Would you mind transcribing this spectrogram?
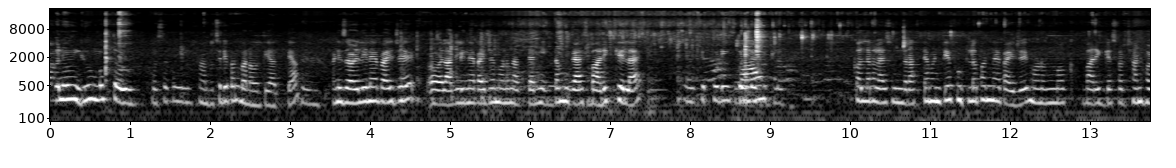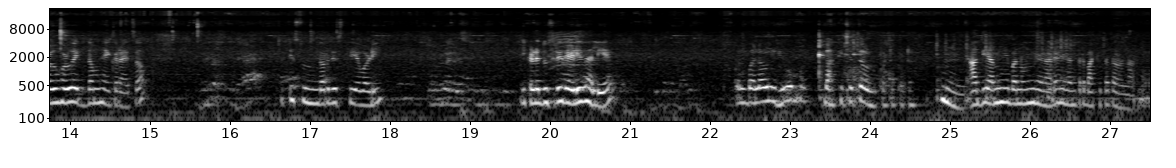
बनवून घेऊ मग तळू. असं काही हा दुसरी पण बनवती आत्या. आणि जळली नाही पाहिजे अं, लागली नाही पाहिजे म्हणून आत्यानी एकदम गॅस बारीक केलाय. ते पुडिंग वाव. सुटलं कलर आलाय सुंदर. आत्या म्हणते फुटलं पण नाही पाहिजे म्हणून मग बारीक गॅसवर छान हळूहळू एकदम हे करायचं. किती सुंदर दिसतीये वडी. इकडे दुसरी रेडी झाली आहे पण बनवून घेऊ मग. बाकीचे तळू पटापट. आधी आम्ही हे बनवून घेणार आहे आणि नंतर बाकीचं तळणार मग.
